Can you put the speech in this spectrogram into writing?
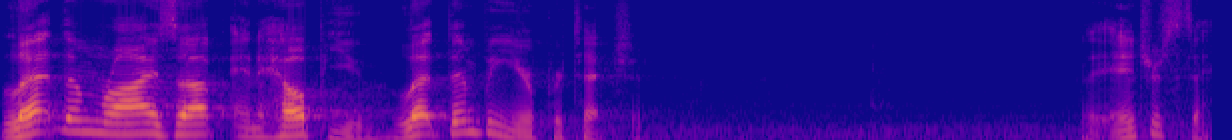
Let them rise up and help you. Let them be your protection. Interesting.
